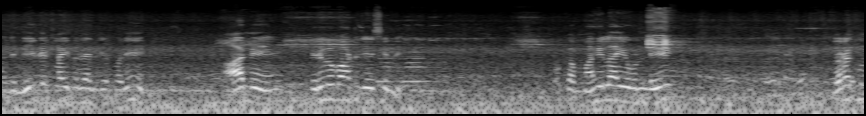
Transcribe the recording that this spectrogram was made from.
అది నీది ఎట్లయితుంది అని చెప్పని ఆమె తిరుగుబాటు చేసింది. ఒక మహిళ అయి ఉండి దొరకు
